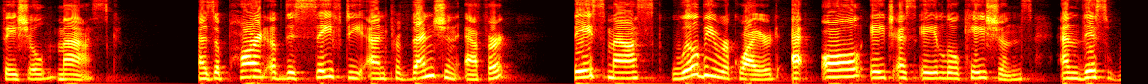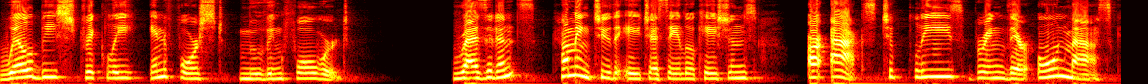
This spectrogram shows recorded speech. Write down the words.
facial mask. As a part of this safety and prevention effort, face masks will be required at all HSA locations, and this will be strictly enforced moving forward. Residents coming to the HSA locations are asked to please bring their own mask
